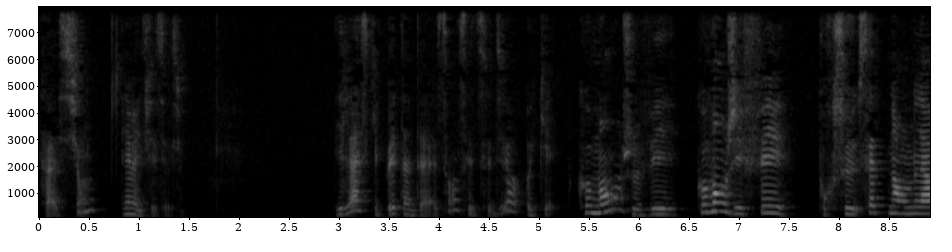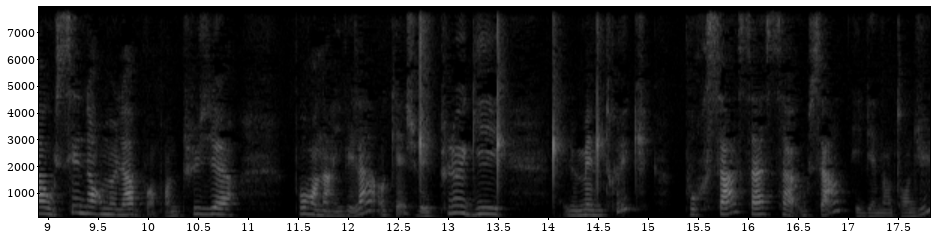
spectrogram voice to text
création et manifestation. Et là, ce qui peut être intéressant, c'est de se dire, ok, comment je vais, comment j'ai fait pour ce, cette norme-là ou ces normes-là, pour en prendre plusieurs, pour en arriver là, ok, je vais pluguer le même truc pour ça, ça, ça ou ça, et bien entendu,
